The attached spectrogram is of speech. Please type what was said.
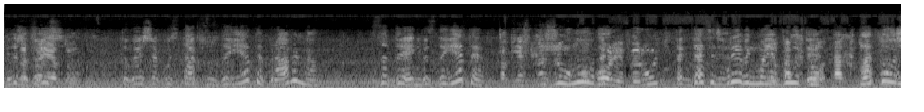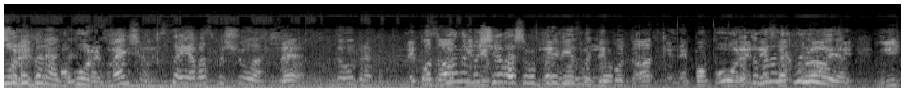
Підожди, За то ви ж- автобус. То ви ж якусь таксу здаєте, правильно? За день ви здаєте? Так я ж кажу, Ну, побори беруть. Так 10 гривень має Ну, так бути. хто, так хто а то, що ви побори, берете? побори зменшили? Все, я вас почула. Все. Добре. Не податки, Позвонимо не, ще вашому не, не податки, не побори, Та не мене не хвилює. заправки, ні,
